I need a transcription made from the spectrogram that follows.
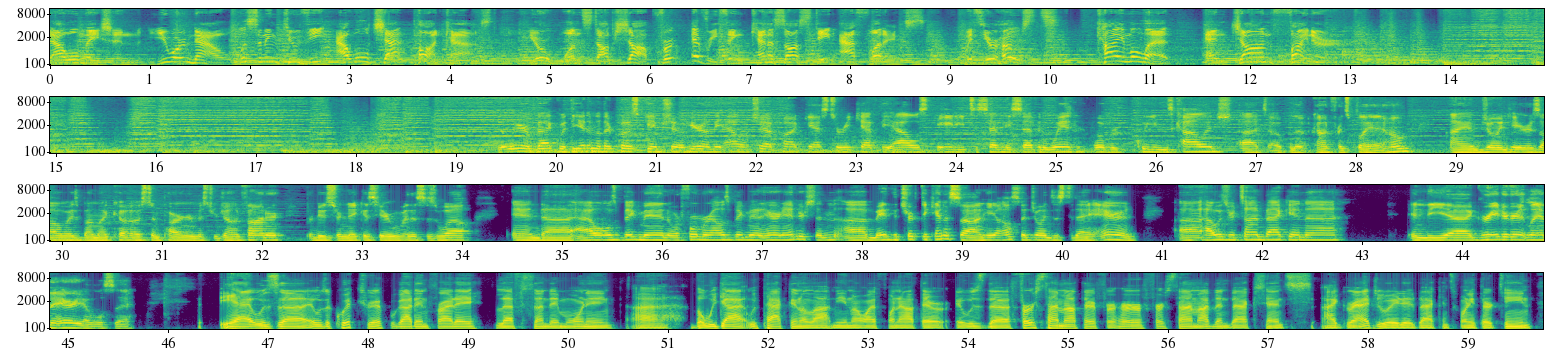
Owl Nation. You are now listening to the Owl Chat Podcast, your one stop shop for everything Kennesaw State athletics, with your hosts, Kai Millette and Jon Feiner. And we are back with yet another post-game show here on the Owl Chat podcast to recap the Owls' 80 to 77 win over Queens College uh, to open up conference play at home. I am joined here as always by my co-host and partner, Mr. Jon Feiner. Producer Nick is here with us as well. And uh, Owls big man or former Owls big man Aaron Anderson uh, made the trip to Kennesaw, and he also joins us today. Aaron, uh, how was your time back in uh, in the uh, greater Atlanta area? We'll say. Yeah, it was uh it was a quick trip. We got in Friday, left Sunday morning. Uh but we got we packed in a lot. Me and my wife went out there. It was the first time out there for her, first time I've been back since I graduated back in 2013.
